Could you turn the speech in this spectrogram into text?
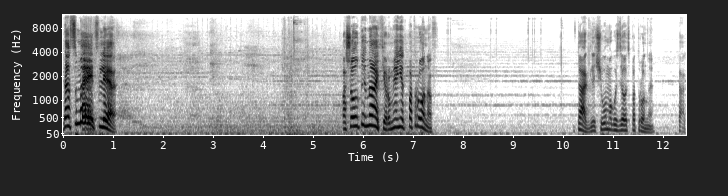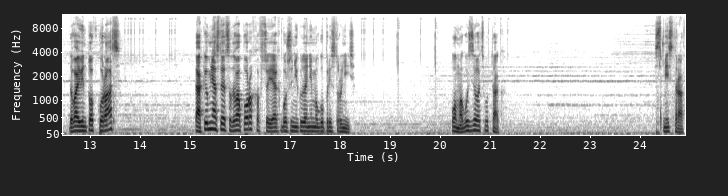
Да в смысле? Пошел ты нахер, у меня нет патронов. Так, для чего могу сделать патроны? Так, давай винтовку раз. Так, и у меня остается два пороха, все, я их больше никуда не могу приструнить. О, могу сделать вот так. Смесь трав.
